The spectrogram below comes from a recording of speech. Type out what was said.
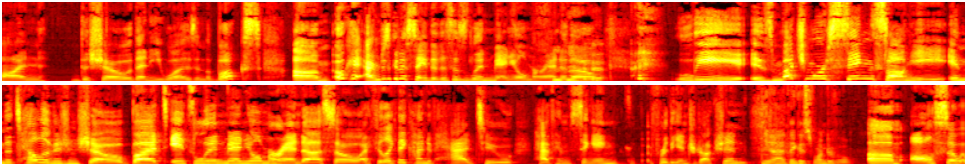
on the show than he was in the books. Um, okay, I'm just gonna say that this is Lin Manuel Miranda though. Lee is much more sing songy in the television show, but it's Lin Manuel Miranda, so I feel like they kind of had to have him singing for the introduction. Yeah, I think it's wonderful. Um, also,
